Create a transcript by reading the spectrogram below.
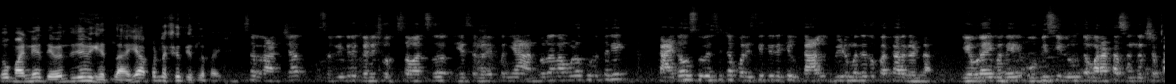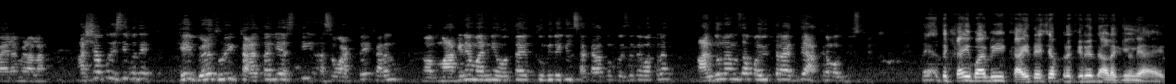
तो मान्य देवेंद्रजींनी घेतला हे आपण लक्षात घेतलं पाहिजे. सर राज्यात सगळीकडे गणेशोत्सवाचं हे सगळे पण या आंदोलनामुळे कुठेतरी कायदा सुव्यवस्थेच्या परिस्थिती देखील काल बीडमध्ये जो प्रकार घडला. गेवराईमध्ये ओबीसी विरुद्ध मराठा संघर्ष पाहायला मिळाला. अशा परिस्थितीमध्ये हे वेळ थोडी टाळता आली असती असं वाटतंय कारण मागण्या मान्य होत आहेत तुम्ही देखील सकारात्मक परिस्थिती मात्र आंदोलनाचा पवित्र अगदी आक्रमक दिसतोय. नाही आता काही बाबी कायद्याच्या प्रक्रियेत अडकलेल्या आहेत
